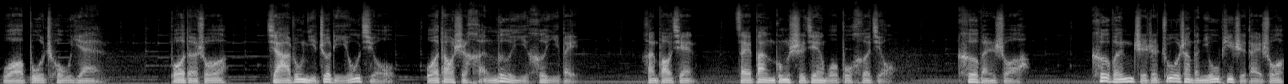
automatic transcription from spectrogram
我不抽烟。伯德说：“假如你这里有酒，我倒是很乐意喝一杯。”很抱歉，在办公时间我不喝酒。柯文说。柯文指着桌上的牛皮纸袋说：“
